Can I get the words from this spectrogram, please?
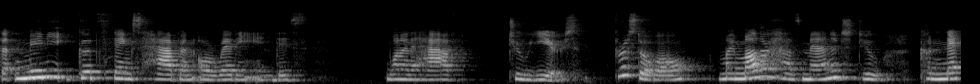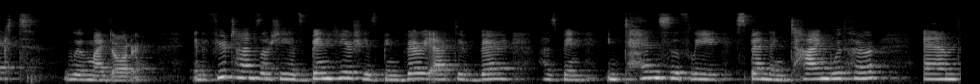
that many good things happen already in this one and a half, two years. First of all, my mother has managed to connect with my daughter. In the few times that she has been here, she has been very active, very has been intensively spending time with her, and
